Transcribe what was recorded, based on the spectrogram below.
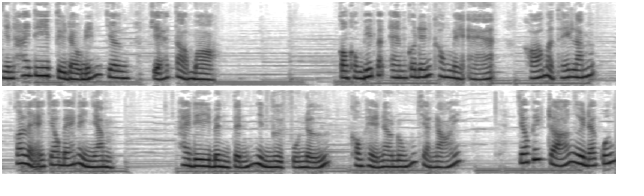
nhìn Heidi từ đầu đến chân, trẻ tò mò. Con không biết bác Am có đến không mẹ ạ, khó mà thấy lắm, có lẽ cháu bé này nhầm. Heidi bình tĩnh nhìn người phụ nữ, không hề nào đúng và nói. Cháu biết rõ người đã quấn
